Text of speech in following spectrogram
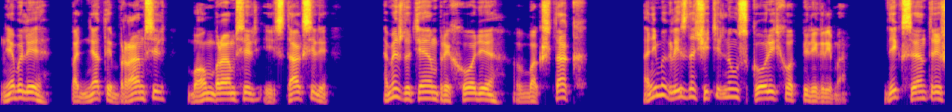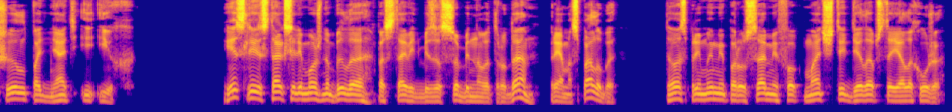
Не были подняты Брамсель, Бомбрамсель и Стаксели, а между тем при ходе в Бакштаг они могли значительно ускорить ход Пилигрима. Дик Сент решил поднять и их. Если стаксели можно было поставить без особенного труда, прямо с палубы, то с прямыми парусами фок-мачты дело обстояло хуже.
